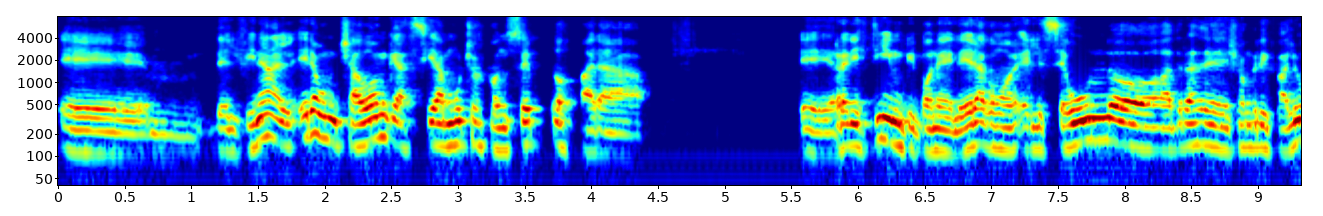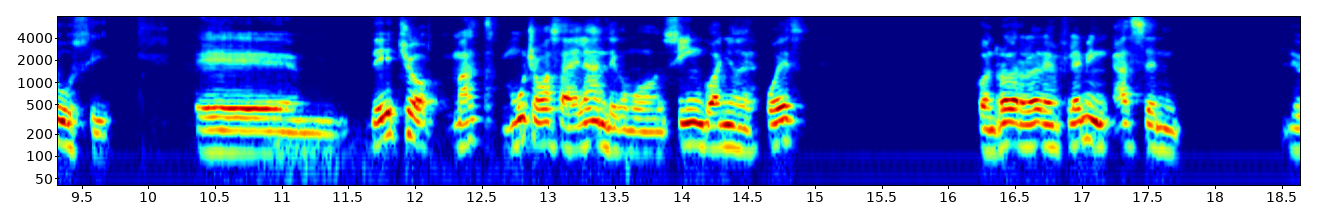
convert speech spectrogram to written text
eh, del final. Era un chabón que hacía muchos conceptos para eh, Ren Stimpy, ponele. Era como el segundo atrás de John Grifalusi. Eh, de hecho, más, mucho más adelante, como cinco años después, con Robert Loren Fleming hacen The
